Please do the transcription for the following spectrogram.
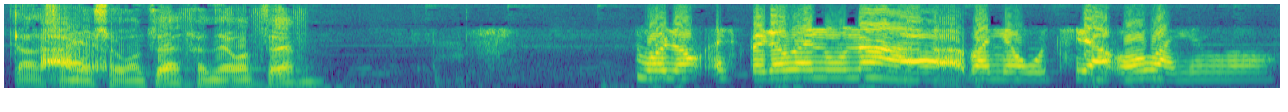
Eta, zen oso egon zen, jende egon zen. Bueno, espero genuna baino gutxiago, baino...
